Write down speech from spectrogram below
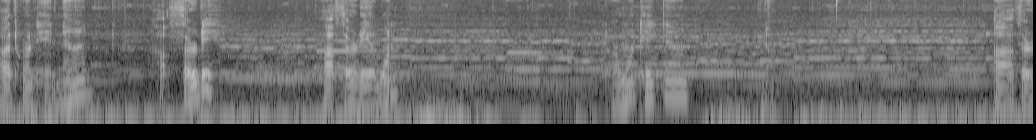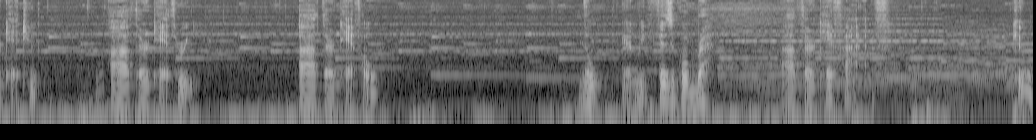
Uh, 29. Uh, 30. Uh, 30 at 1. Do I want takedown? Uh, 30 at 2. Uh, 30 at 3. Uh, 30 at 4. Nope, you're gonna be physical, bruh. Uh, 30 at 5. Cool.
